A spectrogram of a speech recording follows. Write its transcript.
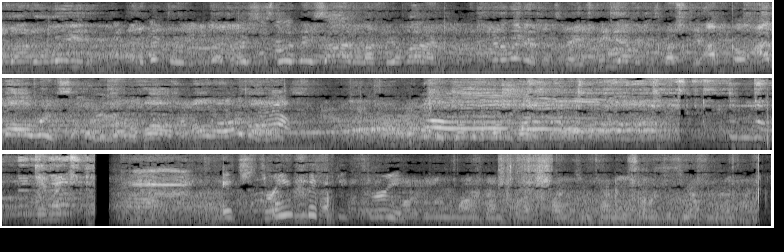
Holds on to the lead and the victory. Congratulations, third base side and left field line. To the winners in today's pediatric and specialty optical eyeball race. How about a big round of applause for all of our eyeballs? We'll jump in the bucket of ice now, eyeballs. It's 353. Water balloon and water gun fight sometime in the summer, just yesterday.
